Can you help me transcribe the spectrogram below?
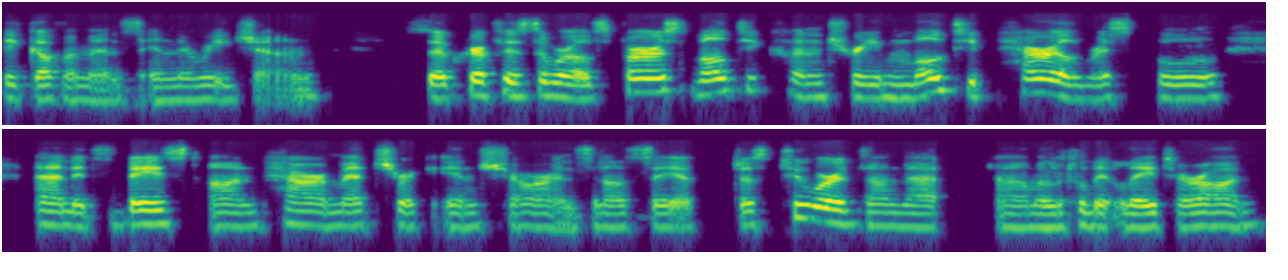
the governments in the region. So CCRIF is the world's first multi-country, multi-peril risk pool, and it's based on parametric insurance. And I'll say just two words on that um, a little bit later on.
